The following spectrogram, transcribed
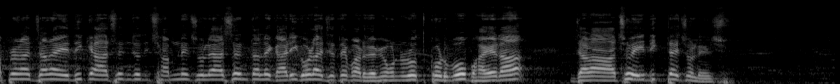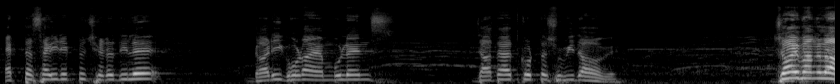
আপনারা যারা এদিকে আছেন, যদি সামনে চলে আসেন, তাহলে গাড়ি ঘোড়া যেতে পারবে। আমি অনুরোধ করব, ভাইয়েরা, যারা আছো, এই দিকটায় চলে এসো। একটা সাইড একটু ছেড়ে দিলে গাড়ি ঘোড়া, অ্যাম্বুলেন্স যাতায়াত করতে সুবিধা হবে। জয় বাংলা!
